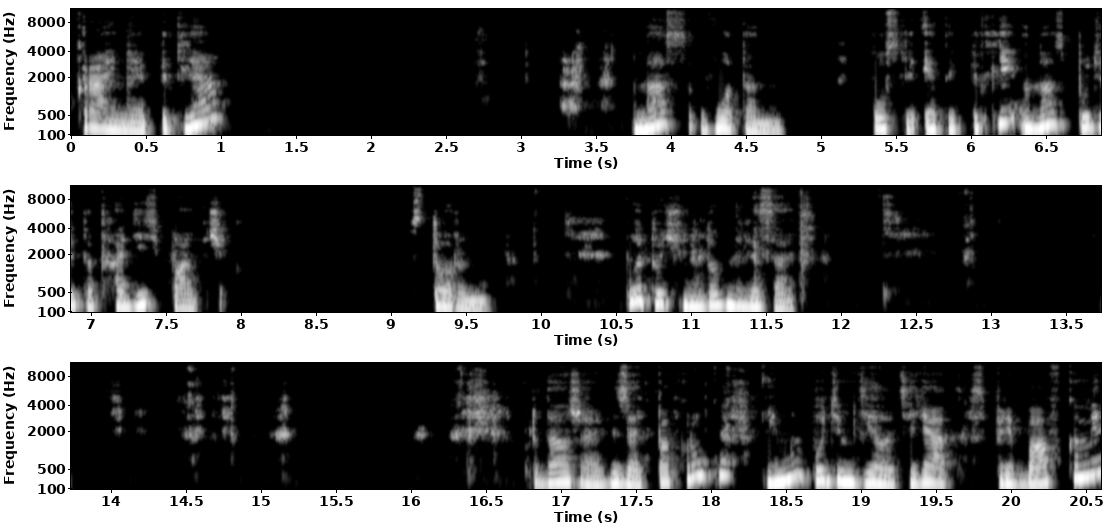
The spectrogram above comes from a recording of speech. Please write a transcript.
крайняя петля у нас вот она. После этой петли у нас будет отходить пальчик в сторону. Будет очень удобно вязать. продолжаю вязать по кругу, и мы будем делать ряд с прибавками,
